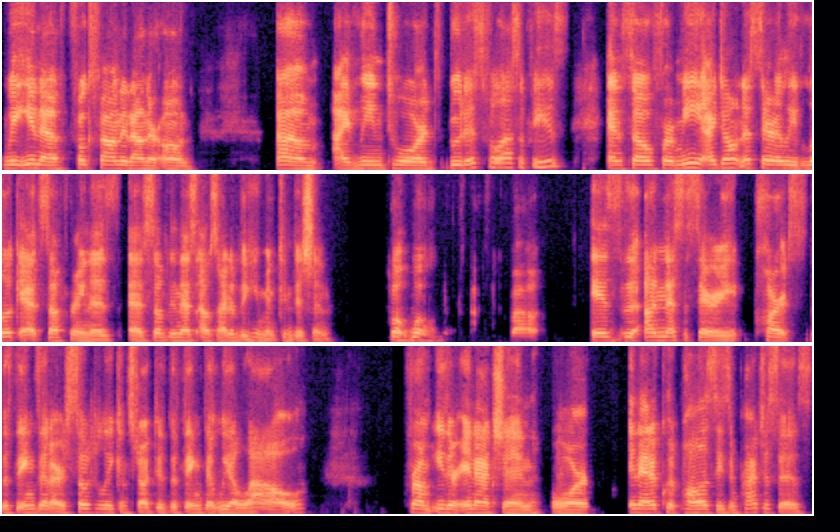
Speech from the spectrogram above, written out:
We, you know, folks found it on their own. Um, I lean towards Buddhist philosophies. And so for me, I don't necessarily look at suffering as, as something that's outside of the human condition. But what we're talking about is the unnecessary parts, the things that are socially constructed, the things that we allow from either inaction or inadequate policies and practices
